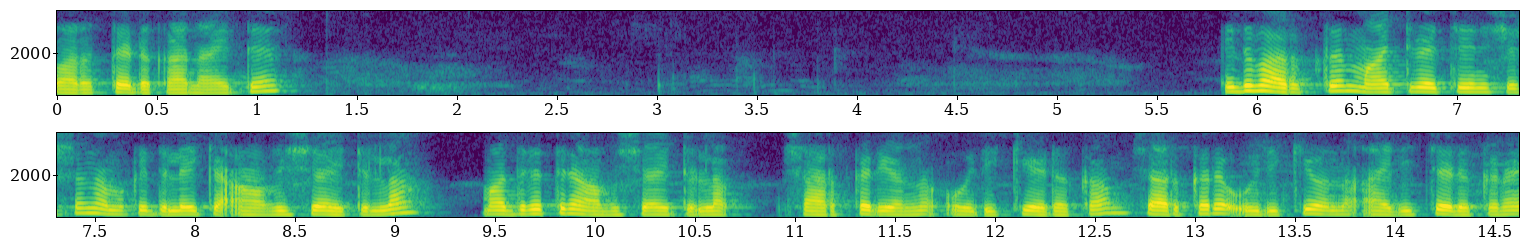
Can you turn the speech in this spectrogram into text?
വറുത്തെടുക്കാനായിട്ട്. ഇത് വറുത്ത് മാറ്റി വെച്ചതിന് ശേഷം നമുക്കിതിലേക്ക് ആവശ്യമായിട്ടുള്ള മധുരത്തിന് ആവശ്യമായിട്ടുള്ള ശർക്കരയൊന്ന് ഉരുക്കിയെടുക്കാം. ശർക്കര ഉരുക്കി ഒന്ന് അരിച്ചെടുക്കണേ.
